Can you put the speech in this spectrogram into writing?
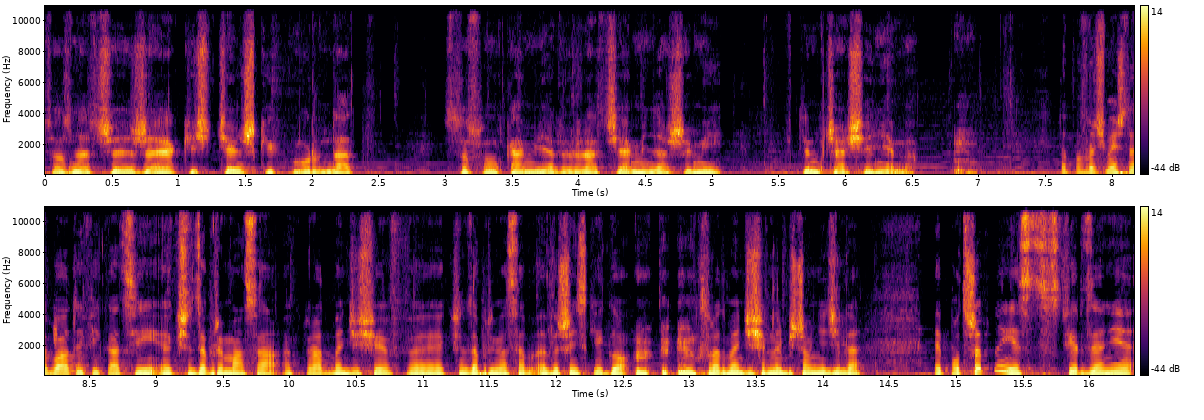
co znaczy, że jakiś ciężki chmur nad stosunkami, relacjami naszymi tym czasie nie ma. To powróćmy jeszcze do beatyfikacji e, księdza prymasa, która odbędzie się w e, księdza prymasa Wyszyńskiego, która odbędzie się w najbliższą niedzielę. E, Potrzebne jest stwierdzenie,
